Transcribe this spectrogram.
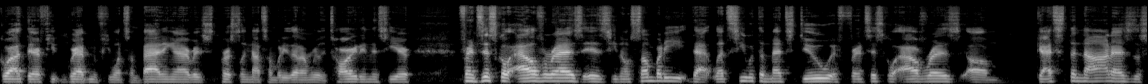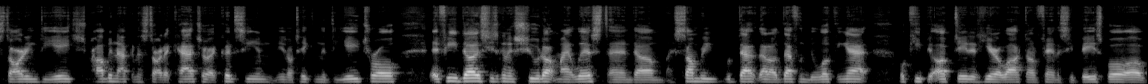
go out there if you can grab him if you want some batting average. Personally, not somebody that I'm really targeting this year. Francisco Alvarez is, you know, somebody that let's see what the Mets do if Francisco Alvarez um, gets the nod as the starting DH. Probably not going to start a catcher. I could see him, you know, taking the DH role. If he does, he's going to shoot up my list, and um, somebody that, that I'll definitely be looking at. We'll keep you updated here, locked on fantasy baseball of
